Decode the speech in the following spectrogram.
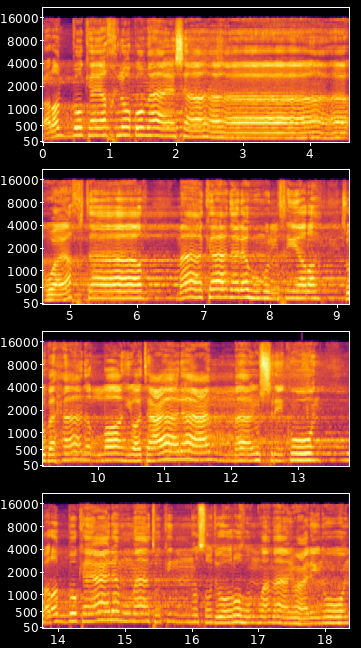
وربك يخلق ما يشاء ويختار ما كان لهم الخيرة. سبحان الله وتعالى عما يشركون. وربك يعلم ما تكن صدورهم وما يعلنون.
